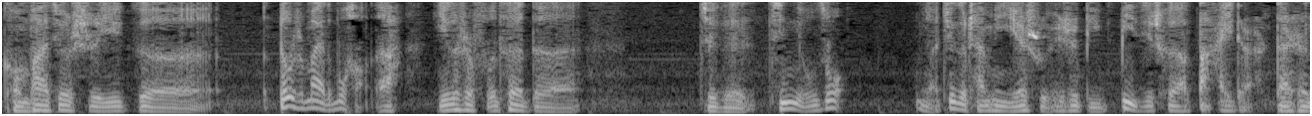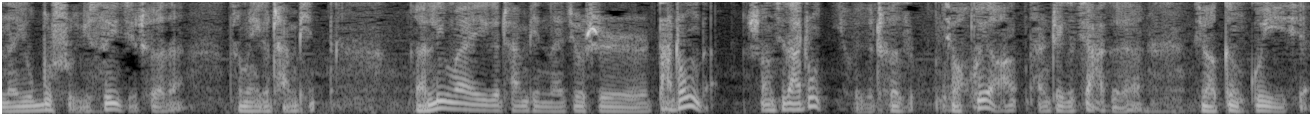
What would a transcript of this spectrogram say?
恐怕就是一个都是卖的不好的，一个是福特的这个金牛座，那这个产品也属于是比 B 级车要大一点，但是呢又不属于 C 级车的这么一个产品，呃，另外一个产品呢就是大众的。上汽大众有一个车子叫辉昂，但是这个价格就要更贵一些。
